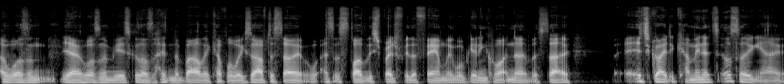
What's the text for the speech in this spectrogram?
I wasn't, yeah, I wasn't amused because I was heading to Bali a couple of weeks after. So as it slowly spread through the family, we are getting quite nervous. So it's great to come in. It's also, you know,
